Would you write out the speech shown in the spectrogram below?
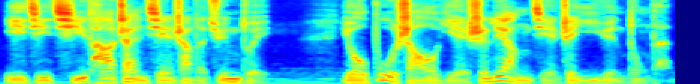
以及其他战线上的军队。有不少也是谅解这一运动的。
